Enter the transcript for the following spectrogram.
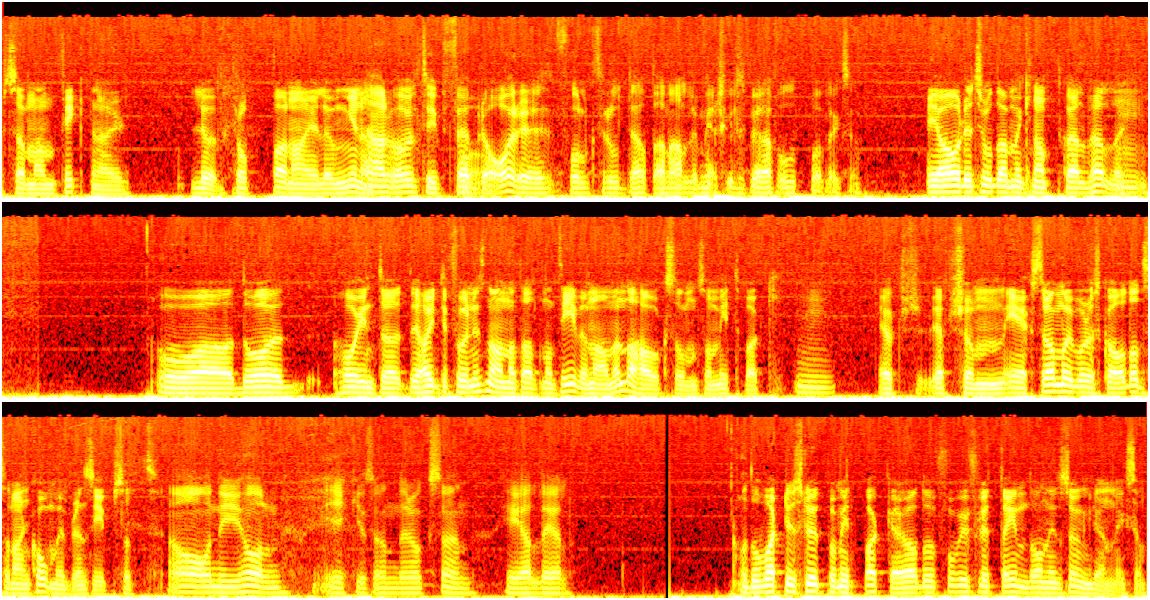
sen han fick den här propparna i lungorna. Ja, det var väl typ februari folk trodde att han aldrig mer skulle spela fotboll liksom. Ja det trodde han väl knappt själv heller. Mm. Och då har ju inte, det har inte funnits något annat alternativ än att använda Hauksson som mittback. Mm. Eftersom- Ekstrand har ju varit skadad sedan han kom i princip. Så att, Ja, och Nyholm gick ju sönder också en hel del. och då vart det ju slut på mittbackar, ja då får vi flytta in Daniel Sundgren liksom.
